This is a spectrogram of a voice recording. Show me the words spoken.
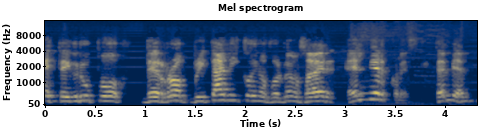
de este grupo de rock británico. Y nos volvemos a ver el miércoles. Estén bien.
